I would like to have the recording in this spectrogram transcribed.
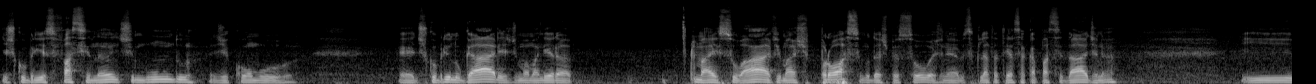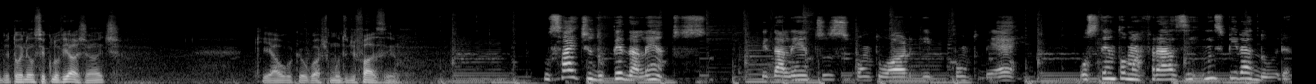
descobri esse fascinante mundo de como é, descobrir lugares de uma maneira mais suave, mais próximo das pessoas, né? A bicicleta tem essa capacidade, né? E me tornei um cicloviajante, que é algo que eu gosto muito de fazer. O site do Pedalentos, pedalentos.org.br, ostenta uma frase inspiradora.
